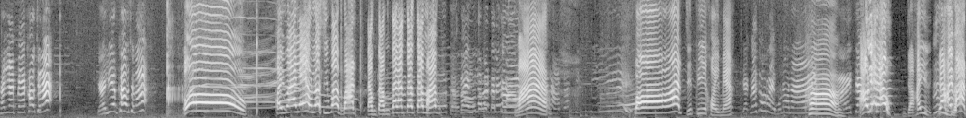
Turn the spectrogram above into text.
ถ้ายายแปรเข้าชนะ ยายเลี่ยนเข้าชนะ โอ้ข่อยมาแล้วแล้วสิว่าบาทตำตำตะลำตำตำครับได้ลุ้นแล้วมากันเลยค่ะมาปอดจิตพี่ข่อยแหม่อยากได้เท่าไหร่หมุนเอานะค่ะมาเลยจ้าเอาเรียนเอาอย่าให้อย่าให้พลาด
